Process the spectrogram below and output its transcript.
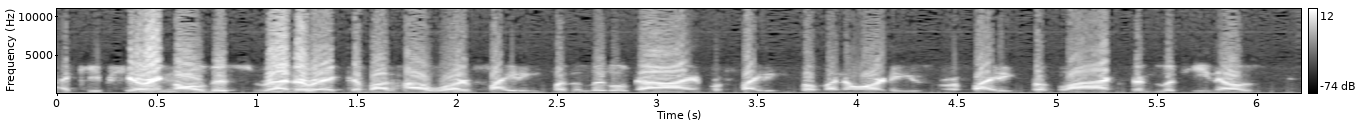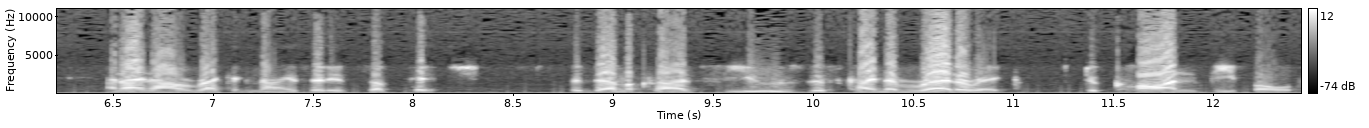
I keep hearing all this rhetoric about how we're fighting for the little guy, we're fighting for minorities, we're fighting for blacks and Latinos, and I now recognize that it's a pitch. The Democrats use this kind of rhetoric to con people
